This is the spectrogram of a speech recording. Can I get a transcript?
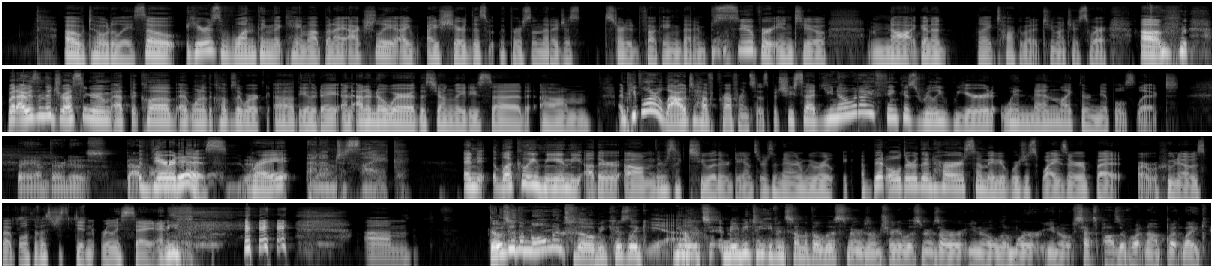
Oh, totally. So here's one thing that came up, and I actually I I shared this with the person that I just started fucking that I'm Mhm. super into. I'm not gonna like talk about it too much, I swear. Um, but I was in the dressing room at the club at one of the clubs I work uh, the other day, and out of nowhere, this young lady said, um, and people are allowed to have preferences, but she said, "You know what I think is really weird when men like their nipples licked." bam there it is that there it is Yeah. right and Yeah. i'm just like and luckily me and the other um there's like two other dancers in there and we were like a bit older than her so maybe we're just wiser but or who knows but both of us just didn't really say anything um those are the moments though because like yeah. you know it's maybe to even some of the listeners i'm sure your listeners are you know a little more you know sex positive whatnot but like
